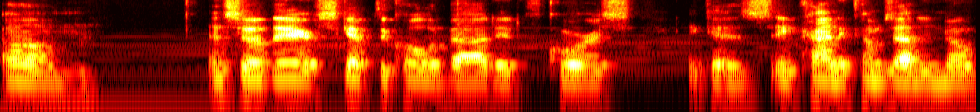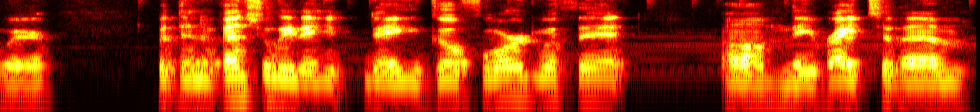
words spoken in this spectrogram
Um, and so they're skeptical about it, of course, because it kind of comes out of nowhere. But then eventually they, they go forward with it. Um, they write to them,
